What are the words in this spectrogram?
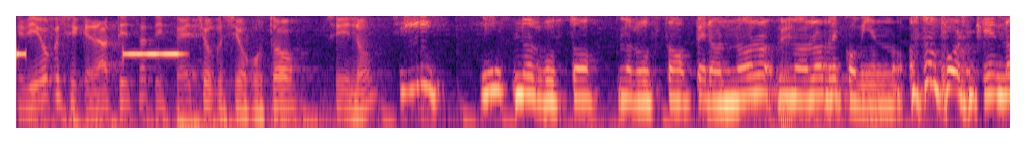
Que digo que si quedasteis satisfecho, que si os gustó, sí, ¿no? Sí, sí, nos gustó, nos gustó, pero no, Sí. no lo recomiendo, porque no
